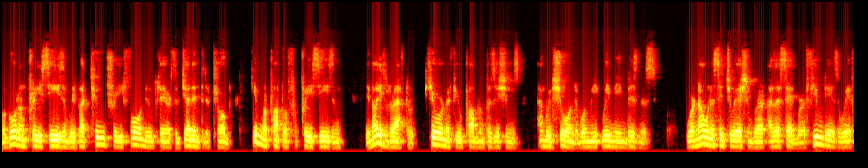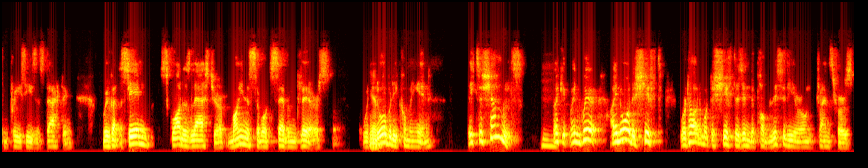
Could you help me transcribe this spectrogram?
We're going on pre-season. We've got two, three, four new players to gel into the club. Give them a proper for pre-season. United are after curing a few problem positions, and we've shown that we, we mean business. We're now in a situation where, as I said, we're a few days away from pre-season starting. We've got the same squad as last year, minus about seven players, with yep. nobody coming in. It's a shambles. Mm. Like, I mean, where I know the shift. We're talking about the shift as in the publicity around transfers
